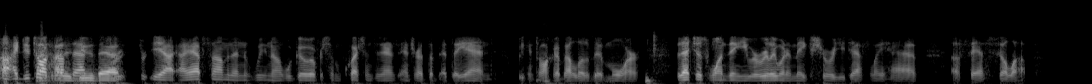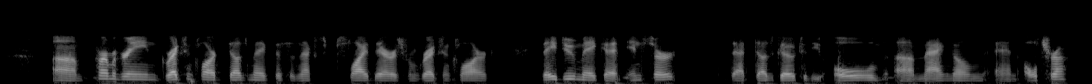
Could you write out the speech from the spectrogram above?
Uh, I do talk about that. do that. Yeah, I have some, and then you know we'll go over some questions and answer at the at the end. We can talk about a little bit more. But that's just one thing you really want to make sure you definitely have a fast fill up. Um, Permagreen, Gregson Clark does make this. The next slide there is from Gregson Clark. They do make an insert that does go to the old uh, Magnum and Ultra.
